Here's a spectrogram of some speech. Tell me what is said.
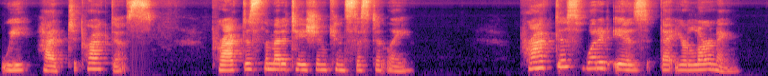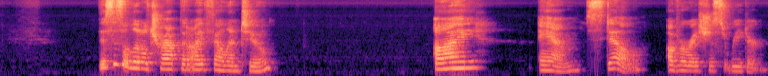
We had to practice. Practice the meditation consistently. Practice what it is that you're learning. This is a little trap that I fell into. I am still a voracious reader.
